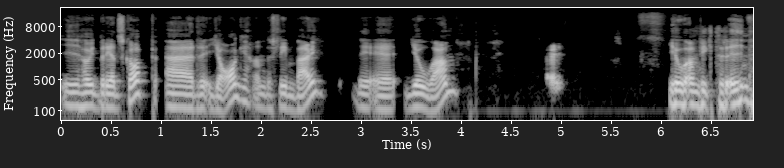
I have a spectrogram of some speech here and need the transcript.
i höjd beredskap är jag, Anders Lindberg. Det är Johan. Hej. Johan Viktorin.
